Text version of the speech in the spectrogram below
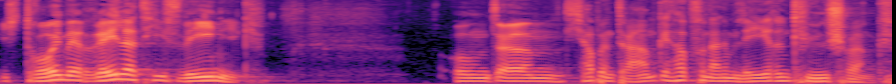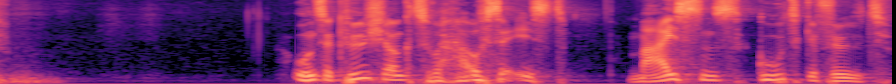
Ich träume relativ wenig. Und ähm, ich habe einen Traum gehabt von einem leeren Kühlschrank. Unser Kühlschrank zu Hause ist meistens gut gefüllt.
